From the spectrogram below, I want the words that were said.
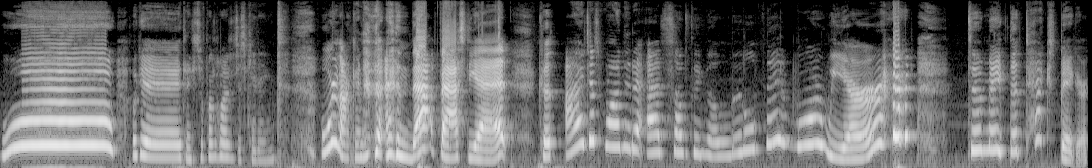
Woo! Okay, thanks for fun. Just kidding. We're not gonna end that fast yet, cause I just wanted to add something a little bit more weird to make the text bigger.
